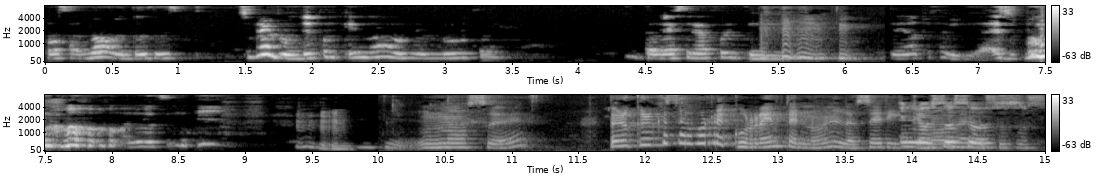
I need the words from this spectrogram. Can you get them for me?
osa no. Entonces, siempre me pregunté por qué no, o sea, no sé. Tal vez será porque tiene otras habilidades, supongo, o algo así. No sé. Pero creo que es algo recurrente, ¿no? En la serie. En que los no osos.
